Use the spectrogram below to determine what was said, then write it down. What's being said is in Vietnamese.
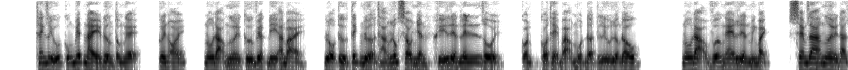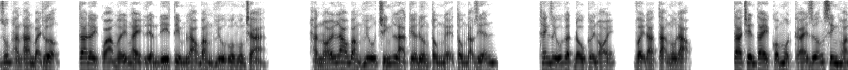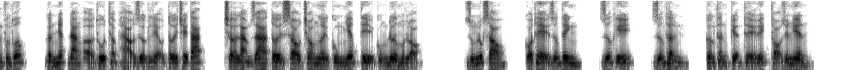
Thanh dữ cũng biết này đương tổng nghệ, cười nói, nô đạo ngươi cứ việc đi an bài, lộ tử tích nửa tháng lúc sau nhân khí liền lên rồi, còn có thể bạo một đợt lưu lượng đâu. Nô đạo vừa nghe liền minh bạch, xem ra ngươi đã giúp hắn an bài thượng, ta đây quá mấy ngày liền đi tìm lão bằng hưu uống uống trà. Hắn nói lão bằng hưu chính là kia đương tổng nghệ tổng đạo diễn. Thanh dữ gật đầu cười nói, vậy đa tạ nô đạo. Ta trên tay có một cái dưỡng sinh hoàn phương thuốc, gần nhất đang ở thu thập hảo dược liệu tới chế tác, chờ làm ra tới sau cho ngươi cùng nhiếp tỷ cũng đưa một lọ. Dùng lúc sau, có thể dưỡng tinh, dưỡng khí, dưỡng thần, cường thân kiện thể ích thọ duyên niên.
